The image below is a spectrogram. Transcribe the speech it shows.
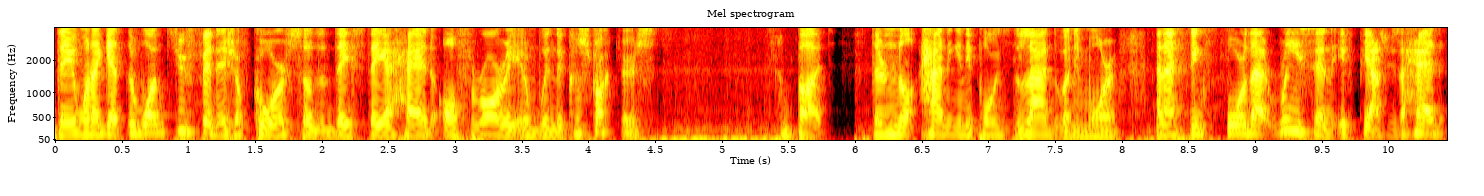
They want to get the 1 2 finish, of course, so that they stay ahead of Ferrari and win the Constructors. But they're not handing any points to Lando anymore. And I think for that reason, if Piastri's ahead,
